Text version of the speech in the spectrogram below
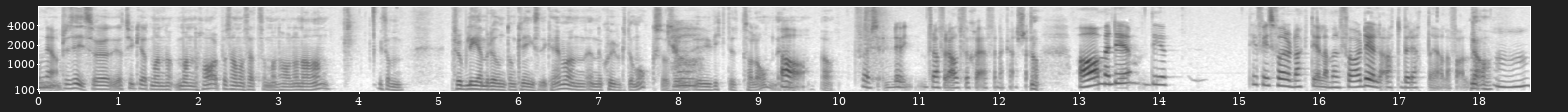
många. Precis, och jag, jag tycker att man, man har på samma sätt som man har någon annan liksom, problem runt omkring sig. Det kan ju vara en, en sjukdom också. Så Ja. är det ju viktigt att tala om det. Ja. Ja. För, det, framförallt för cheferna kanske. Ja. Ja, men det, det, det finns för och nackdelar, men fördel att berätta i alla fall. Ja. Mm.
